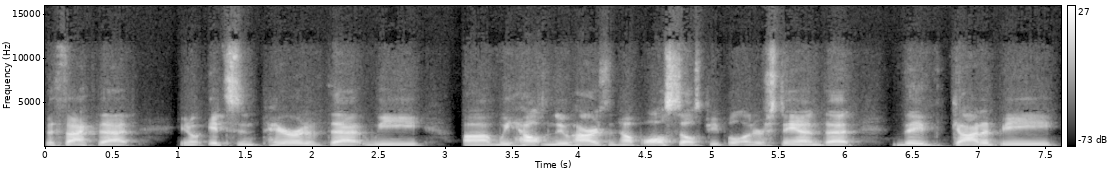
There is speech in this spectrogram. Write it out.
the fact that, you know, it's imperative that we, uh, we help new hires and help all salespeople understand that they've got to be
